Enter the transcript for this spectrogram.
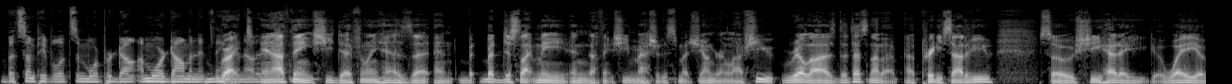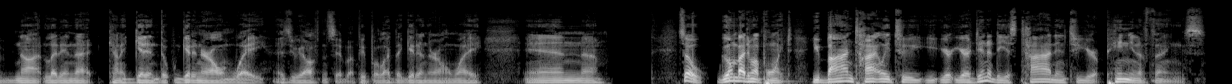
but some people it's a more predom- a more dominant thing Right, than others. and I think she definitely has that. And but but just like me, and I think she mastered this much younger in life. She realized that that's not a, a pretty side of you, so she had a, way of not letting that kind of get in the, get in her own way, as we often say about people like they get in their own way, and. Uh, so going back to my point, you bind tightly to your your identity is tied into your opinion of things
